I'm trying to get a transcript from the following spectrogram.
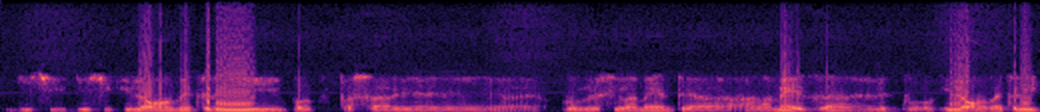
10, 10, km, poi passare eh, progressivamente a, alla mezza, 21 km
